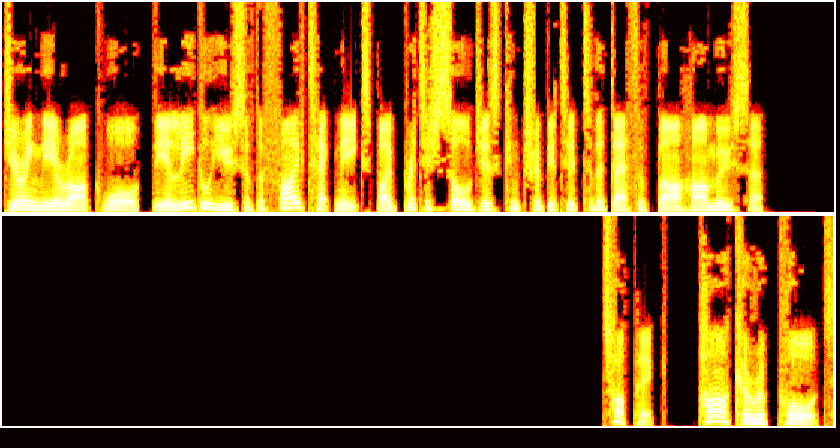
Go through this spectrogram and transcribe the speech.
During the Iraq War, the illegal use of the five techniques by British soldiers contributed to the death of Baha Mousa. Topic: Parker Report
